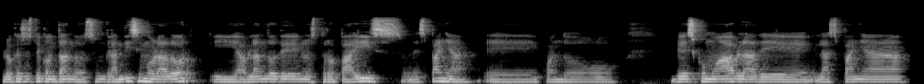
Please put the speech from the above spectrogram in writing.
lo que os estoy contando. Es un grandísimo orador y hablando de nuestro país, de España, eh, cuando ves cómo habla de la España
